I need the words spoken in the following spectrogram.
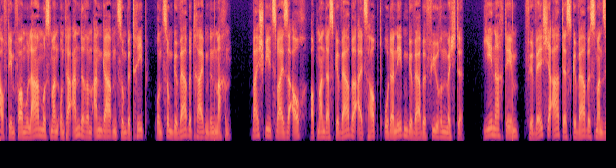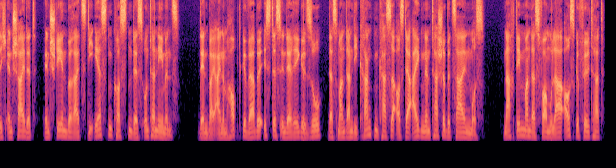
Auf dem Formular muss man unter anderem Angaben zum Betrieb und zum Gewerbetreibenden machen. Beispielsweise auch, ob man das Gewerbe als Haupt- oder Nebengewerbe führen möchte. Je nachdem, für welche Art des Gewerbes man sich entscheidet, entstehen bereits die ersten Kosten des Unternehmens. Denn bei einem Hauptgewerbe ist es in der Regel so, dass man dann die Krankenkasse aus der eigenen Tasche bezahlen muss. Nachdem man das Formular ausgefüllt hat,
